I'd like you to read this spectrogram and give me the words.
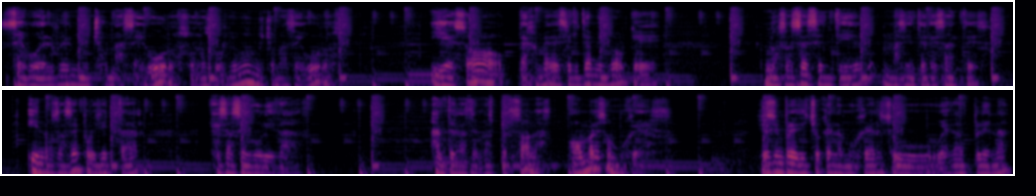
se vuelven mucho más seguros o nos volvemos mucho más seguros. Y eso, déjame decirte amigo, que nos hace sentir más interesantes y nos hace proyectar esa seguridad ante las demás personas, hombres o mujeres. Yo siempre he dicho que la mujer su edad plena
